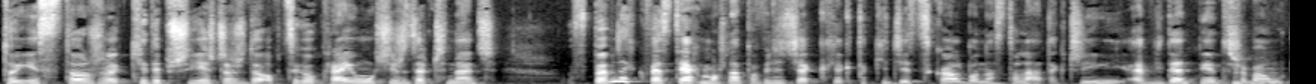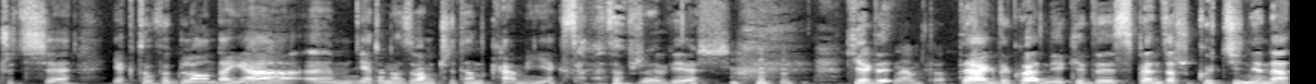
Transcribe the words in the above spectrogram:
to jest to, że kiedy przyjeżdżasz do obcego kraju, musisz zaczynać w pewnych kwestiach można powiedzieć jak, jak takie dziecko albo nastolatek, czyli ewidentnie trzeba mhm. uczyć się, jak to wygląda. Ja, ja to nazywam czytankami, jak sama dobrze wiesz. Kiedy, tak, znam to. Tak, dokładnie. Kiedy spędzasz godziny na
